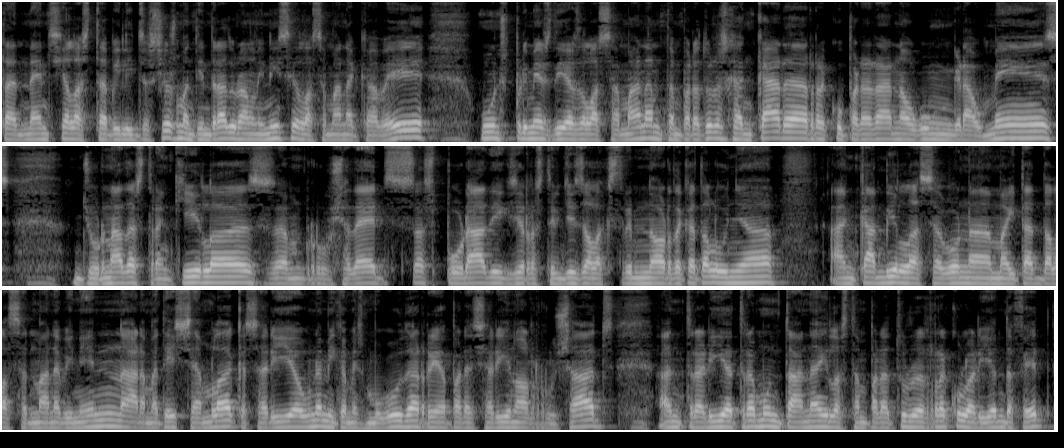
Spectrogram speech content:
tendència a l'estabilització es mantindrà durant l'inici de la setmana que ve, uns primers dies de la setmana amb temperatures que encara recuperaran algun grau més, jornades tranquil·les, amb ruixadets esporàdics i restringits a l'extrem nord de Catalunya. En canvi, la segona meitat de la setmana vinent ara mateix sembla que seria una mica més moguda, reapareixerien els ruixats, entraria tramuntana i les temperatures recularien. De fet,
